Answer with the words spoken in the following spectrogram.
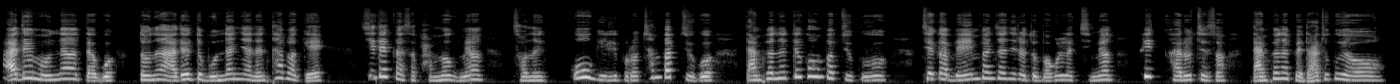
아들 못 낳았다고 너는 아들도 못 낳냐는 타박에 시댁 가서 밥 먹으면 저는 꼭 일부러 찬밥 주고 남편은 뜨거운 밥 주고 제가 메인 반찬이라도 먹을라 치면 휙 가로채서 남편 앞에 놔두고요.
